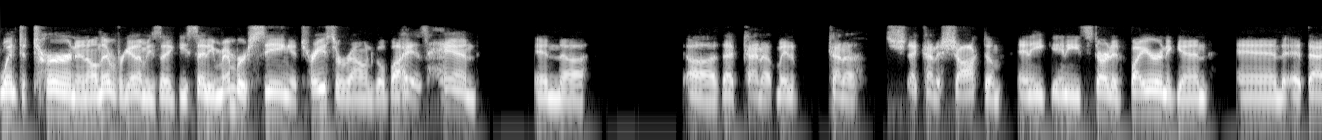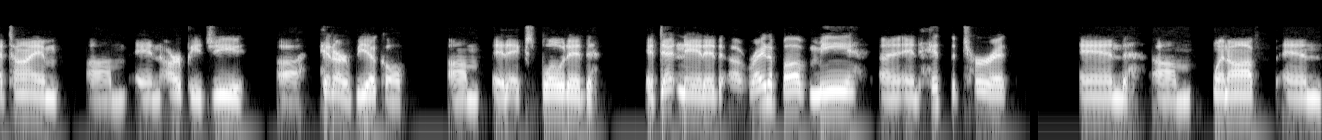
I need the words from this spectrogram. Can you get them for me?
went to turn, and I'll never forget him. He's like, he said he remembers seeing a tracer round go by his hand, and uh, uh, that kind of made it kind of that kind of shocked him, and he and he started firing again. And at that time, um, an RPG uh, hit our vehicle. Um, it exploded. It detonated uh, right above me uh, and hit the turret, and um, went off. And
